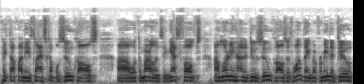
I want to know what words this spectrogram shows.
picked up on these last couple Zoom calls uh, with the Marlins. And yes, folks, I'm learning how to do Zoom calls is one thing, but for me to do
